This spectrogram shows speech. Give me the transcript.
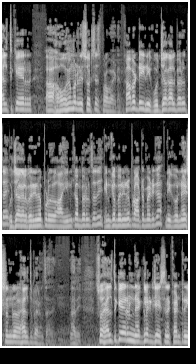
health care human resources provider కాబట్టి నీకు ఉద్యోగాలు పెరుగుతాయి. ఉద్యోగాలు పెరిగినప్పుడు ఆ ఇన్కమ్ పెరుగుతుంది. ఇన్కమ్ పెరిగినప్పుడు ఆటోమేటిక్గా నీకు నేషనల్ హెల్త్ పెరుగుతుంది. అది. సో హెల్త్ కేర్ నెగ్లెక్ట్ చేసిన కంట్రీ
